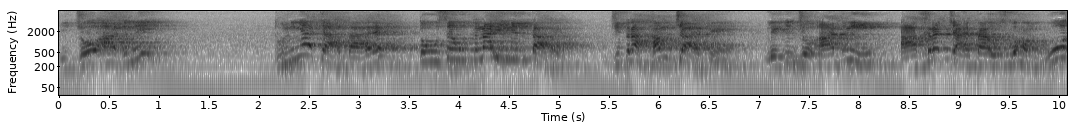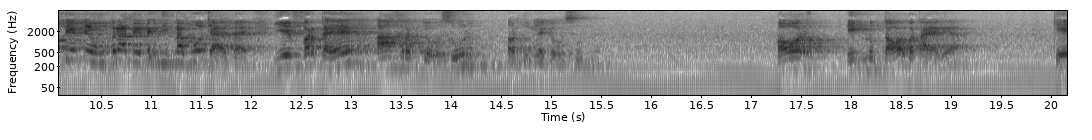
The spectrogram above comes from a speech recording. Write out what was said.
कि जो आदमी दुनिया चाहता है तो उसे उतना ही मिलता है जितना हम चाहते हैं। लेकिन जो आदमी आखरत चाहता है, उसको हम वो देते हैं, उतना देते हैं जितना वो चाहता है। ये फ़र्क है आखरत के हसूल और दुनिया के वसूल में। और एक नुकता और बताया गया कि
